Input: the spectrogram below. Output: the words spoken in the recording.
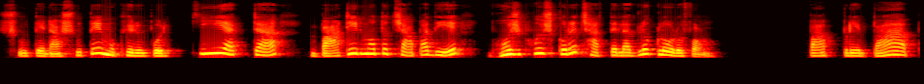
শুতে না শুতে মুখের উপর কি একটা বাটির মতো চাপা দিয়ে ভোঁস ভোঁস করে ছাড়তে লাগল ক্লোরোফর্ম। বাপ রে বাপ,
